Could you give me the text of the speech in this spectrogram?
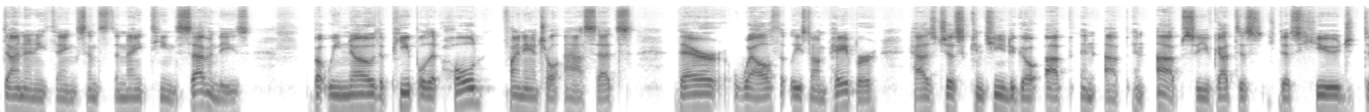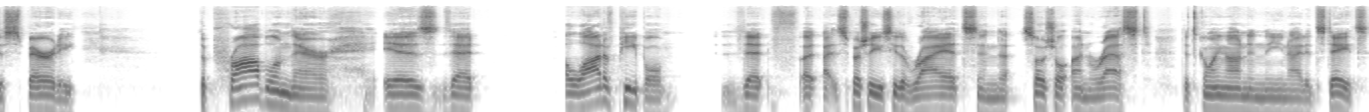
done anything since the nineteen seventies. But we know the people that hold financial assets, their wealth, at least on paper, has just continued to go up and up and up. So you've got this this huge disparity. The problem there is that a lot of people that uh, especially you see the riots and the social unrest that's going on in the United States,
